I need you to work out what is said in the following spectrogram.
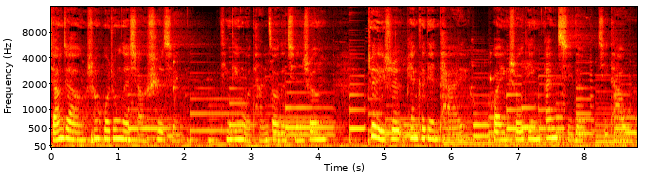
讲讲生活中的小事情，听听我弹奏的琴声。这里是片刻电台，欢迎收听安琪的吉他屋。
